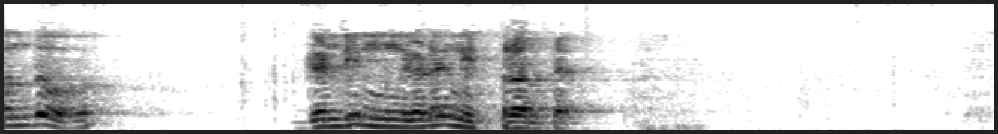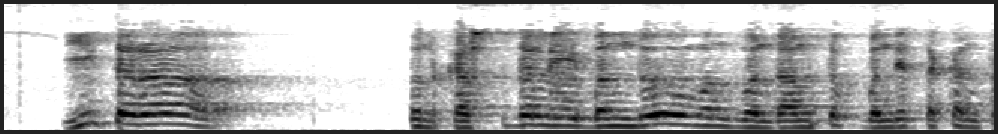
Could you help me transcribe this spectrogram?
ಬಂದು ಗಂಡಿನ ಮುಂದ್ಗಡೆ ನಿಂತ್ರಂತೆ. ಈ ತರ ಒಂದು ಕಷ್ಟದಲ್ಲಿ ಬಂದು ಒಂದು ಒಂದು ಹಂತಕ್ಕೆ ಬಂದಿರ್ತಕ್ಕಂಥ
